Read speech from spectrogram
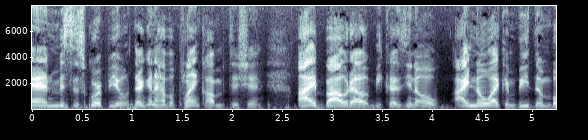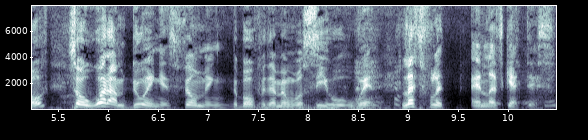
and Mr. Scorpio. They're gonna have a plank competition. I bowed out because you know I know I can beat them both. So what I'm doing is filming the both of them, and we'll see who will win. let's flip and let's get this.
